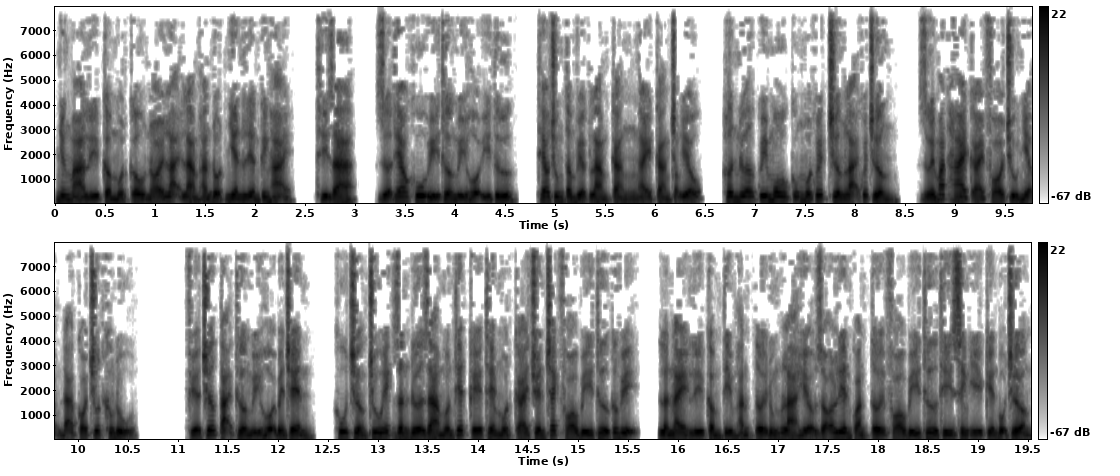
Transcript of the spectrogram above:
Nhưng mà lý cầm một câu nói lại làm hắn đột nhiên liền kinh hãi, thì ra, dựa theo khu ủy thường ủy hội ý tứ, theo trung tâm việc làm càng ngày càng trọng yếu, hơn nữa quy mô cũng một quyết trương lại quyết trương, dưới mắt hai cái phó chủ nhiệm đã có chút không đủ. Phía trước tại thường ủy hội bên trên khu trưởng chu ích dân đưa ra muốn thiết kế thêm một cái chuyên trách phó bí thư cương vị lần này lý cẩm tìm hắn tới đúng là hiểu rõ liên quan tới phó bí thư thí sinh ý kiến bộ trưởng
